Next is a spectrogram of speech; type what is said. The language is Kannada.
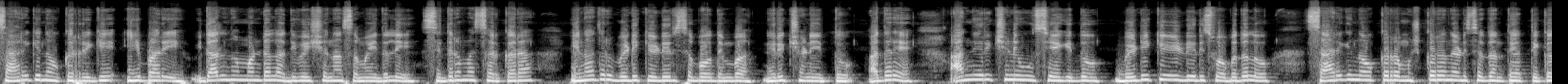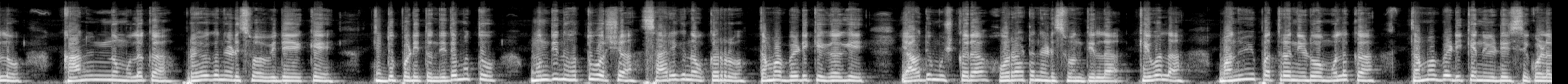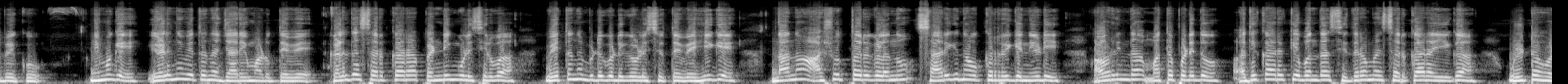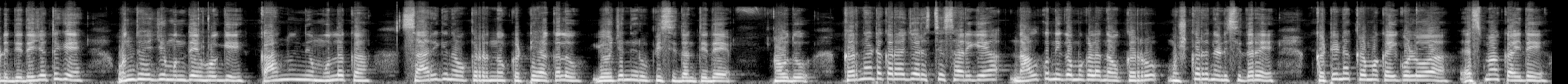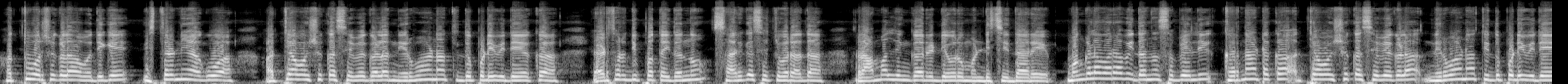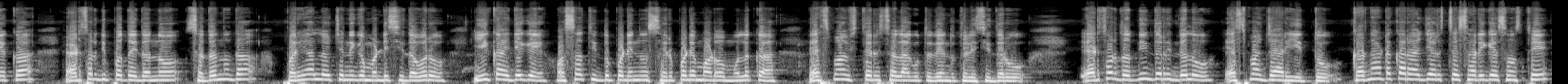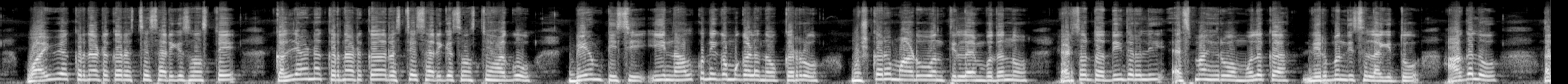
ಸಾರಿಗೆ ನೌಕರರಿಗೆ ಈ ಬಾರಿ ವಿಧಾನ ಮಂಡಲ ಅಧಿವೇಶನ ಸಮಯದಲ್ಲಿ ಸಿದ್ದರಾಮಯ್ಯ ಸರ್ಕಾರ ಏನಾದರೂ ಬೇಡಿಕೆ ಈಡೇರಿಸಬಹುದೆಂಬ ನಿರೀಕ್ಷಣೆ ಇತ್ತು. ಆದರೆ ಆ ನಿರೀಕ್ಷಣೆ ಹುಸಿಯಾಗಿದ್ದು ಬೇಡಿಕೆ ಈಡೇರಿಸುವ ಬದಲು ಸಾರಿಗೆ ನೌಕರರ ಮುಷ್ಕರ ನಡೆಸದಂತೆ ಹತ್ತಿಕ್ಕಲು ಕಾನೂನಿನ ಮೂಲಕ ಪ್ರಯೋಗ ನಡೆಸುವ ವಿಧೇಯಕ್ಕೆ ತಿದ್ದುಪಡಿ ತಂದಿದೆ ಮತ್ತು ಮುಂದಿನ ಹತ್ತು ವರ್ಷ ಸಾರಿಗೆ ನೌಕರರು ತಮ್ಮ ಬೇಡಿಕೆಗಾಗಿ ಯಾವುದೇ ಮುಷ್ಕರ ಹೋರಾಟ ನಡೆಸುವಂತಿಲ್ಲ. ಕೇವಲ ಮನವಿ ಪತ್ರ ನೀಡುವ ಮೂಲಕ ತಮ್ಮ ಬೇಡಿಕೆಯನ್ನು ಈಡೇರಿಸಿಕೊಳ್ಳಬೇಕು. ನಿಮಗೆ ಏಳನೇ ವೇತನ ಜಾರಿ ಮಾಡುತ್ತೇವೆ. ಕಳೆದ ಸರ್ಕಾರ ಪೆಂಡಿಂಗ್ ಉಳಿಸಿರುವ ವೇತನ ಬಿಡುಗಡೆಗೊಳಿಸುತ್ತೇವೆ. ಹೀಗೆ ನಾನಾ ಆಶೋತ್ತರಗಳನ್ನು ಸಾರಿಗೆ ನೌಕರರಿಗೆ ನೀಡಿ ಅವರಿಂದ ಮತ ಪಡೆದು ಅಧಿಕಾರಕ್ಕೆ ಬಂದ ಸಿದ್ದರಾಮಯ್ಯ ಸರ್ಕಾರ ಈಗ ಉಲ್ಟಾ ಹೊಡೆದಿದೆ. ಜೊತೆಗೆ ಒಂದು ಹೆಜ್ಜೆ ಮುಂದೆ ಹೋಗಿ ಕಾನೂನಿನ ಮೂಲಕ ಸಾರಿಗೆ ನೌಕರರನ್ನು ಕಟ್ಟಿಹಾಕಲು ಯೋಜನೆ ರೂಪಿಸಿದಂತಿದೆ. ಹೌದು. ಕರ್ನಾಟಕ ರಾಜ್ಯ ರಸ್ತೆ ಸಾರಿಗೆಯ ನಾಲ್ಕು ನಿಗಮಗಳ ನೌಕರರು ಮುಷ್ಕರ ನಡೆಸಿದರೆ ಕಠಿಣ ಕ್ರಮ ಕೈಗೊಳ್ಳುವ ಎಸ್ಮಾ ಕಾಯ್ದೆ ಹತ್ತು ವರ್ಷಗಳ ಅವಧಿಗೆ ವಿಸ್ತರಣೆಯಾಗುವ ಅತ್ಯವಶ್ಯಕ ಸೇವೆಗಳ ನಿರ್ವಹಣಾ ತಿದ್ದುಪಡಿ ವಿಧೇಯಕ ಎರಡ್ ಸಾವಿರದ ಇಪ್ಪತ್ತೈದನ್ನು ಸಾರಿಗೆ ಸಚಿವರಾದ ರಾಮಲಿಂಗಾರೆಡ್ಡಿ ಅವರು ಮಂಡಿಸಿದ್ದಾರೆ. ಮಂಗಳವಾರ ವಿಧಾನಸಭೆಯಲ್ಲಿ ಕರ್ನಾಟಕ ಅತ್ಯವಶ್ಯಕ ಸೇವೆಗಳ ನಿರ್ವಹಣಾ ತಿದ್ದುಪಡಿ ವಿಧೇಯಕ ಎರಡ್ ಸಾವಿರದ ಇಪ್ಪತ್ತೈದನ್ನು ಸದನದ ಪರ್ಯಾಲೋಚನೆಗೆ ಮಂಡಿಸಿದವರು ಈ ಕಾಯ್ದೆಗೆ ಹೊಸ ತಿದ್ದುಪಡಿಯನ್ನು ಸೇರ್ಪಡೆ ಮಾಡುವ ಮೂಲಕ ಎಸ್ಮಾ ವಿಸ್ತರಿಸಲಾಗುತ್ತದೆ ಎಂದು ತಿಳಿಸಿದರು. ಎರಡ್ ಸಾವಿರದ ಹದಿನೈದರಿಂದಲೂ ಎಸ್ಮಾ ಜಾರಿ ಇತ್ತು. ಕರ್ನಾಟಕ ರಾಜ್ಯ ರಸ್ತೆ ಸಾರಿಗೆ ಸಂಸ್ಥೆ, ವಾಯುವ್ಯ ಕರ್ನಾಟಕ ರಸ್ತೆ ಸಾರಿಗೆ ಸಂಸ್ಥೆ, ಕಲ್ಯಾಣ ಕರ್ನಾಟಕ ರಸ್ತೆ ಸಾರಿಗೆ ಸಂಸ್ಥೆ ಹಾಗೂ ಬಿಎಂಟಿಸಿ ಈ ನಾಲ್ಕು ನಿಗಮಗಳ ನೌಕರರು ಮುಷ್ಕರ ಮಾಡುವಂತಿಲ್ಲ ಎಂಬುದನ್ನು ಎರಡ್ ಸಾವಿರದ ಹದಿನೈದರಲ್ಲಿ ಎಸ್ಮಾ ಹೇರುವ ಮೂಲಕ ನಿರ್ಬಂಧಿಸಲಾಗಿತ್ತು. ಆಗಲೂ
